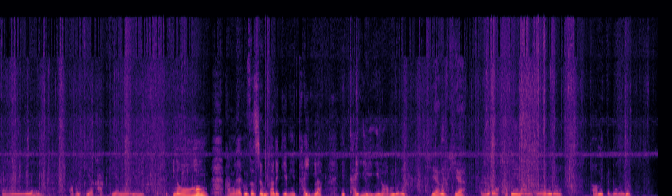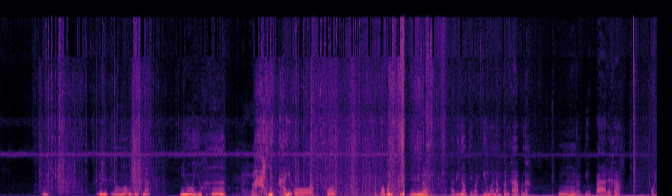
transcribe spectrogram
โอ้พอเป็นเคลียร์คักเคลียร์เนี่ยอีหลีพี่น้องครั้งแรกของตาเสริมค่ะได้เก็บเห็ดไข่อีกแล้วเห็ดไข่อีหลีอีหลอมึงดูเนี่ยเคลียร์ครับเคลียร์กำลังออกคักแน่หนาเถอะมึงดูท่อเม็ดกระดุมอยู่อืมดูนี่พี่น้องเห็ดน่ะนี่น้อยอยู่ค่ะ ว้ายเห็ดไข่ออกโอ้ยเฉพาะบนเที่ยวนี่พี่น้องมาพี่น้องเก็บผักติวมานำก้นข้าวปุ่นนะอืมผักติวปลาเด้อค่ะ โอ้ย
